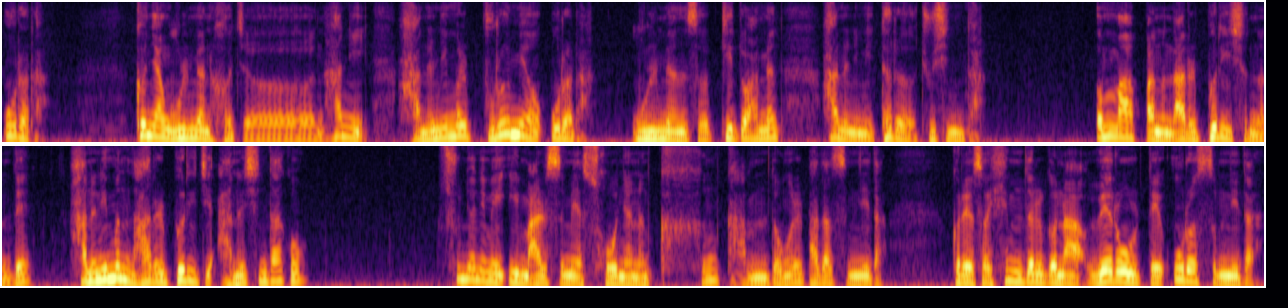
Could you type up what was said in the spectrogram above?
울어라. 그냥 울면 허전하니 하느님을 부르며 울어라. 울면서 기도하면 하느님이 들어주신다. 엄마 아빠는 나를 버리셨는데 하느님은 나를 버리지 않으신다고? 수녀님의 이 말씀에 소녀는 큰 감동을 받았습니다. 그래서 힘들거나 외로울 때 울었습니다.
